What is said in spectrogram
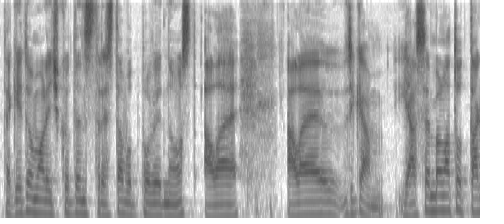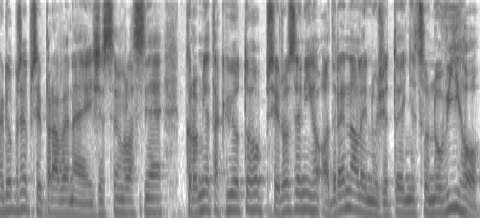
tak je to maličko ten stres, ta odpovědnost, ale, ale říkám, já jsem byl na to tak dobře připravený, že jsem vlastně, kromě takového toho přirozeného adrenalinu, že to je něco novýho,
